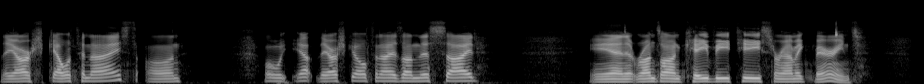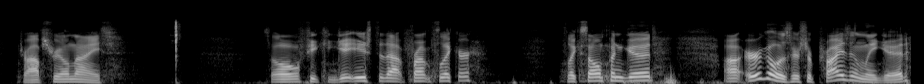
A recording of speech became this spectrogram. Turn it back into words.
they are skeletonized on, oh, yep, they are skeletonized on this side. And it runs on KVT ceramic bearings. Drops real nice. So if you can get used to that front flicker, flicks open good. Uh, ergos are surprisingly good.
